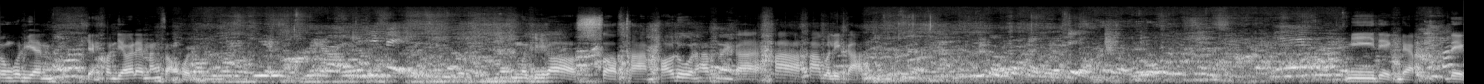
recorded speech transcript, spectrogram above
ลงคนเดียนเขียนคนเดียวก็ได้มั้งสองคน เมื่อกี้ก็สอบถามเขาดูนะครับในการค่าค่าบริการ มีเด็กแบบเด็ก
